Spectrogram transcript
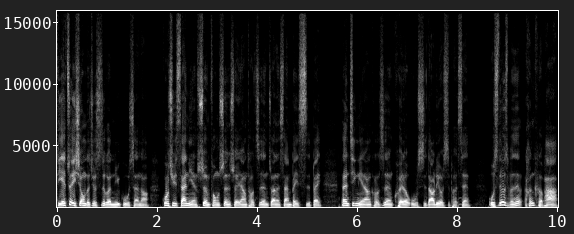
跌最凶的就是这个女股神哦，过去三年顺风顺水，让投资人赚了三倍四倍，但今年让投资人亏了五十到六十 percent，五十六十 percent 很可怕。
